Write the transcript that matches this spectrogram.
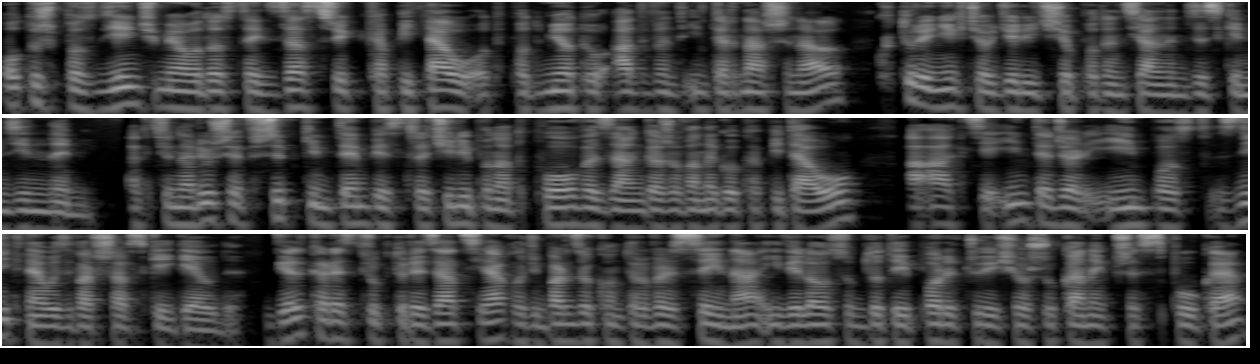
Otóż po zdjęciu miało dostać zastrzyk kapitału od podmiotu Advent International, który nie chciał dzielić się potencjalnym zyskiem z innymi. Akcjonariusze w szybkim tempie stracili ponad połowę zaangażowanego kapitału, a akcje Integer i Impost zniknęły z warszawskiej giełdy. Wielka restrukturyzacja, choć bardzo kontrowersyjna i wiele osób do tej pory czuje się oszukanych przez spółkę,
